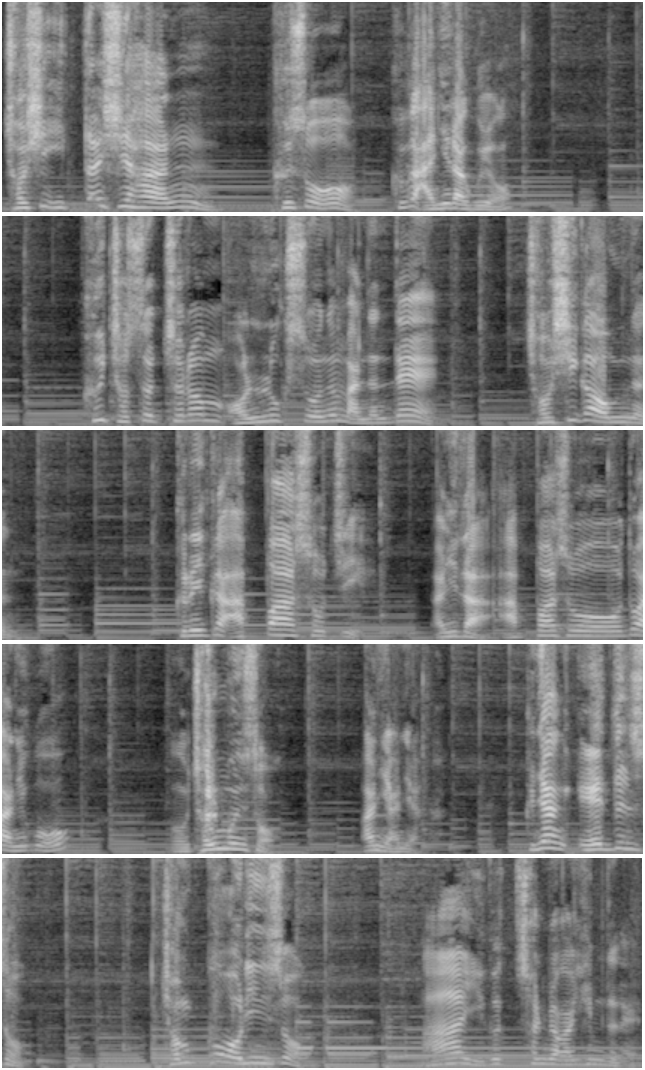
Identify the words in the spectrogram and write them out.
젖이 있다시한 그소 그거 아니라고요. 그 젖소처럼 얼룩소는 맞는데 젖이가 없는 그러니까 아빠소지 아니다 아빠소도 아니고 어, 젊은 소 아니 아니야 그냥 애들 소 젊고 어린 소. 아, 이거 설명하기 힘드네.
